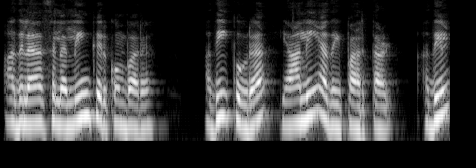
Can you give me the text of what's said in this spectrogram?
அதில் சில லிங்க் இருக்கும் பாரு. அதி கூற யாலி அதை பார்த்தாள். அதில்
